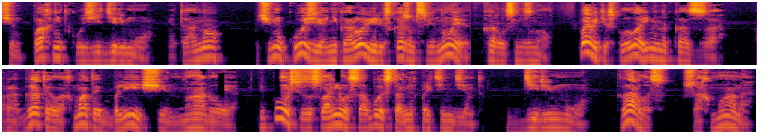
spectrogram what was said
чем пахнет козье дерьмо. Это оно? Почему козье, а не коровье или, скажем, свиное, Карлос не знал. В памяти всплыла именно коза. Рогатая, лохматая, блеющая, наглая. И полностью заслонила собой остальных претендентов. Дерьмо. Карлос, шахмана.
